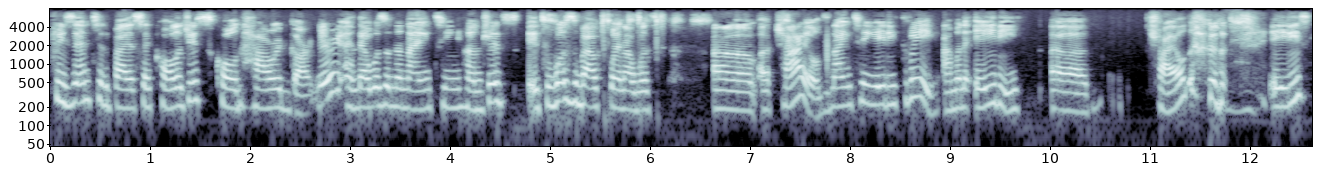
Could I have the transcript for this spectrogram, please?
presented by a psychologist called Howard Gardner, and that was in the 1900s. It was about when I was um, a child, 1983. I'm an 80 uh, child, 80s.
